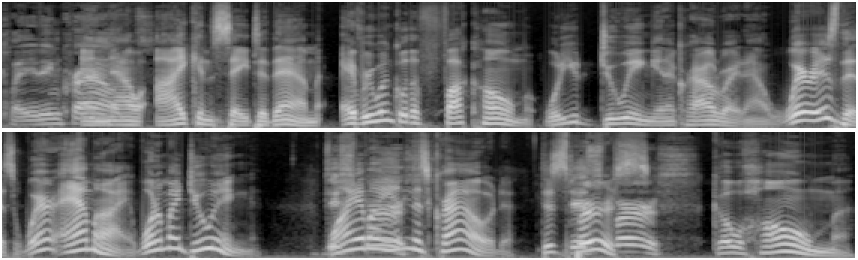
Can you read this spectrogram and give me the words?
Play it in crowds. And now I can say to them, everyone go the fuck home. What are you doing in a crowd right now? Where is this? Where am I? What am I doing? Why am I in this crowd? Disperse. Disperse. Go home.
